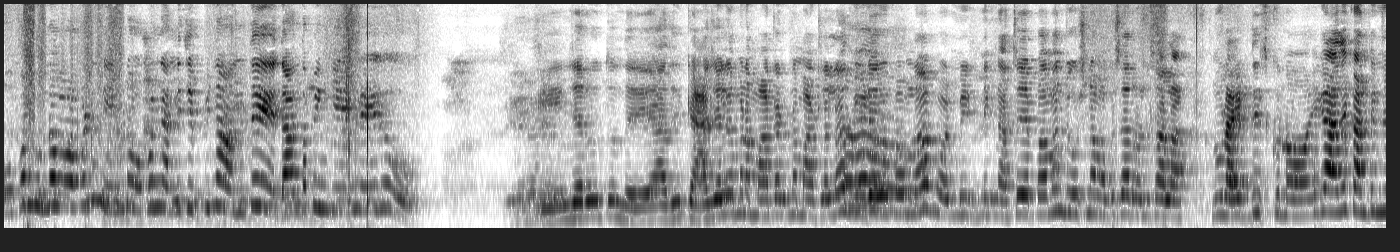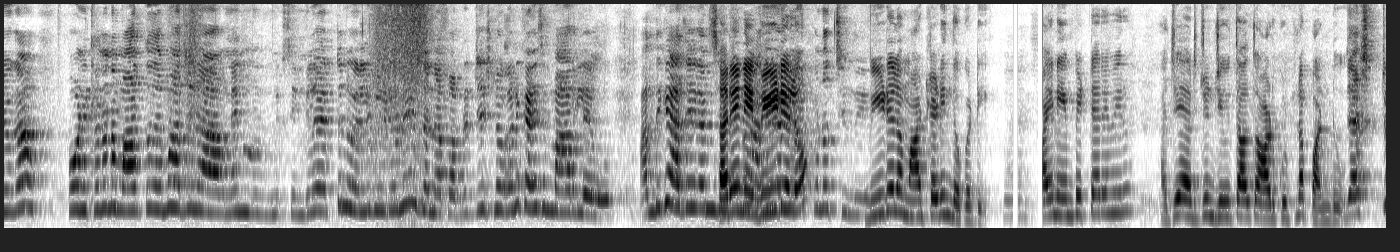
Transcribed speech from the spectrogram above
ఓపెన్ ఉన్నావు కాబట్టి నేను కూడా ఓపెన్గా అన్ని చెప్పినా అంతే దాని తప్ప ఇంకేం లేదు. ఏం జరుగుతుంది? అది క్యాజువల్గా మనం మాట్లాడుకున్న మాటలలో వీడియో రూపంలో నీకు నచ్చ చెప్పామని చూసినాం ఒకసారి రెండు సార్లు. నువ్వు లైట్ తీసుకున్నావు. ఇక అదే కంటిన్యూగా పోనీ ఇట్లా మారుతుందేమో అది నేను నీకు సింగిల్ చెప్తే నువ్వు వెళ్ళి వీడియోని దాన్ని పబ్లిక్ చేసినావు కానీ కనీసం మారలేవు. అందుకే అదే కానీ సరే నేను వీడియోలో వచ్చింది. వీడియోలో మాట్లాడింది ఒకటి. పైన ఏం పెట్టారే మీరు? అజయ్ అర్జున్ జీవితాలతో ఆడుకుంటున్న పండు. జస్ట్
